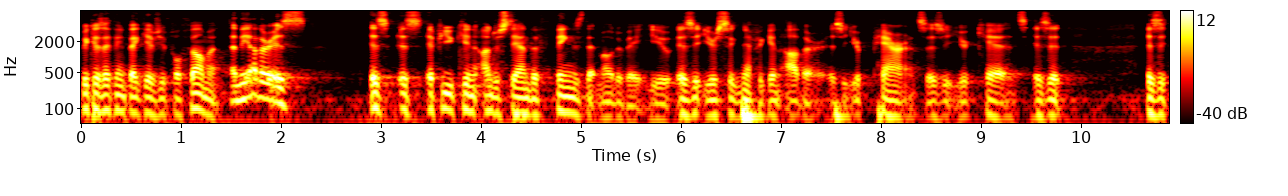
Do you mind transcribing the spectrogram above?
Because I think that gives you fulfillment. And the other is is, is if you can understand the things that motivate you. Is it your significant other? Is it your parents? Is it your kids? Is it is it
